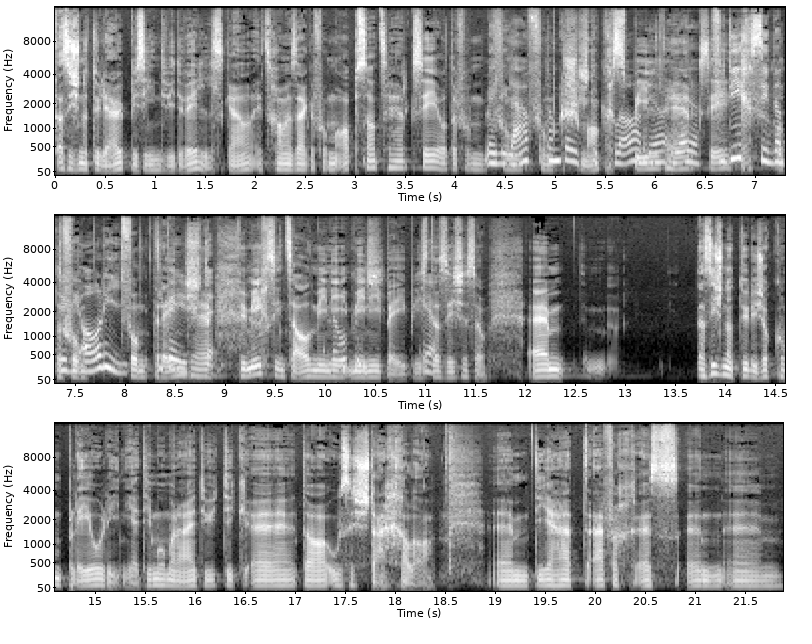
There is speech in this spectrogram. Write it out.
Das ist natürlich auch etwas Individuelles, gell? Jetzt kann man sagen, vom Absatz her gesehen oder vom, vom, vom Geschmacksbild klar, ja, her ja. gesehen. Für dich sind natürlich vom, alle vom Trend her. Für mich sind es alle meine, meine Babys, ja. das ist so. Ähm, das ist natürlich schon Compleo-Linie, die muss man eindeutig äh, da rausstechen lassen. Ähm, die hat einfach ein, ein, ähm,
